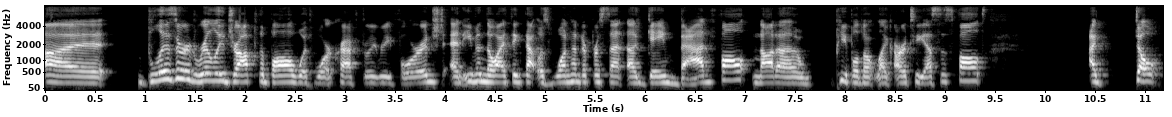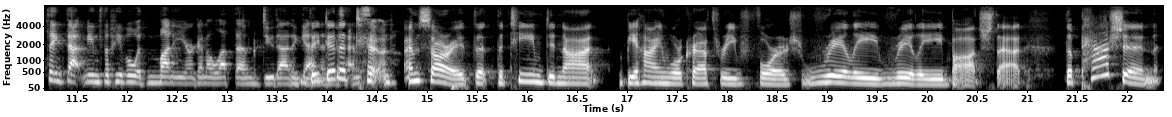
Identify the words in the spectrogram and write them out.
uh, Blizzard really dropped the ball with Warcraft 3 Reforged. And even though I think that was 100% a game bad fault, not a people don't like RTS's fault, I don't think that means the people with money are going to let them do that again. they did a te- soon. I'm sorry that the team did not behind Warcraft 3 Reforged, really really botched that. The passion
